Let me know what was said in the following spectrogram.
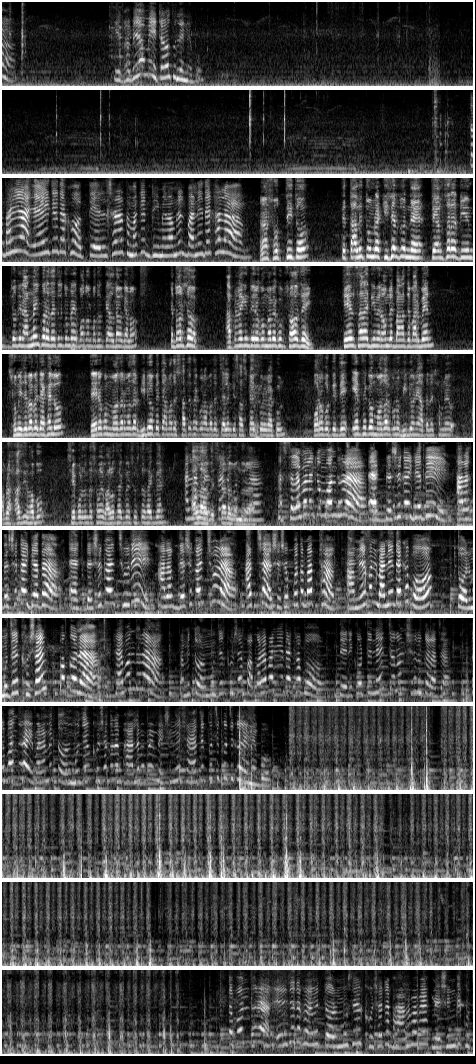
এভাবে আমি এটাও তুলে নেব। ভাইয়া, এই যে দেখো, তেল ছাড়া তোমাকে ডিমের অমলেট বানিয়ে দেখালাম। হ্যাঁ সত্যি তে। তাহলে তোমরা কিসের জন্য? তেল ছাড়া ডিম যদি রান্নাই করা যায় তাহলে তোমরা বদল বদল তেল দাও কেন? তা দর্শক আপনারা কিন্তু এরকম ভাবে খুব সহজেই তেল ছাড়া ডিমের অমলেট বানাতে পারবেন। সুমি যেভাবে দেখাইলো তো এরকম মজার মজার ভিডিও পেতে আমাদের সাথে থাকুন আমাদের চ্যানেলটি সাবস্ক্রাইব করে রাখুন। পরবর্তীতে এর থেকেও মজার কোনো ভিডিও নিয়ে আপনাদের সামনে আমরা হাজির হব। সে পর্যন্ত সবাই ভালো থাকবেন সুস্থ থাকবেন। আল্লাহ হাফেজ। টাটা বন্ধুরা। আসসালামু আলাইকুম বন্ধুরা। এক দেশে কাই গেদি আর এক দেশে কাই গেদা। এক দেশে কাই ছুরি আর এক দেশে কাই ছুরা। আচ্ছা সেসব কথা বাদ থাক। আমি এখন বানিয়ে দেখাবো তরমুজের খোসার পকোড়া। হ্যাঁ বন্ধুরা, আমি তরমুজের খোসার পকোড়া বানিয়ে দেখাবো। দেরি করতে নেই, চলুন শুরু করা যাক। তো বন্ধুরা, এবার আমি তরমুজের খোসাগুলো ভালোভাবে মেশিনের সাহায্যে কুচি কুচি করে নেব।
